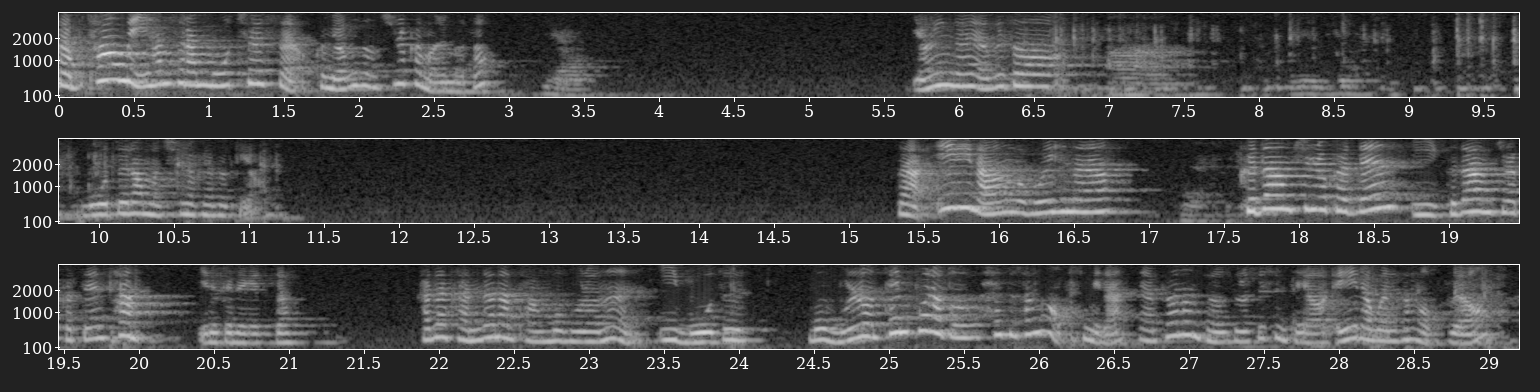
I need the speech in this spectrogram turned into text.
자, 처음에 이 함수를 한번 호출했어요. 그럼 여기서 출력하면 얼마죠? 요. 0인가요? 여기서 아, 모드를 한번 출력해 볼게요. 자, 1이 나오는 거 보이시나요? 네. 그 다음 출력할 땐 2, 그 다음 출력할 땐 3. 이렇게 되겠죠. 가장 간단한 방법으로는 이 모드, 뭐 물론 템포라도 해도 상관없습니다. 그냥 편한 변수로 쓰시면 돼요. A라고 해도 상관없고요.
